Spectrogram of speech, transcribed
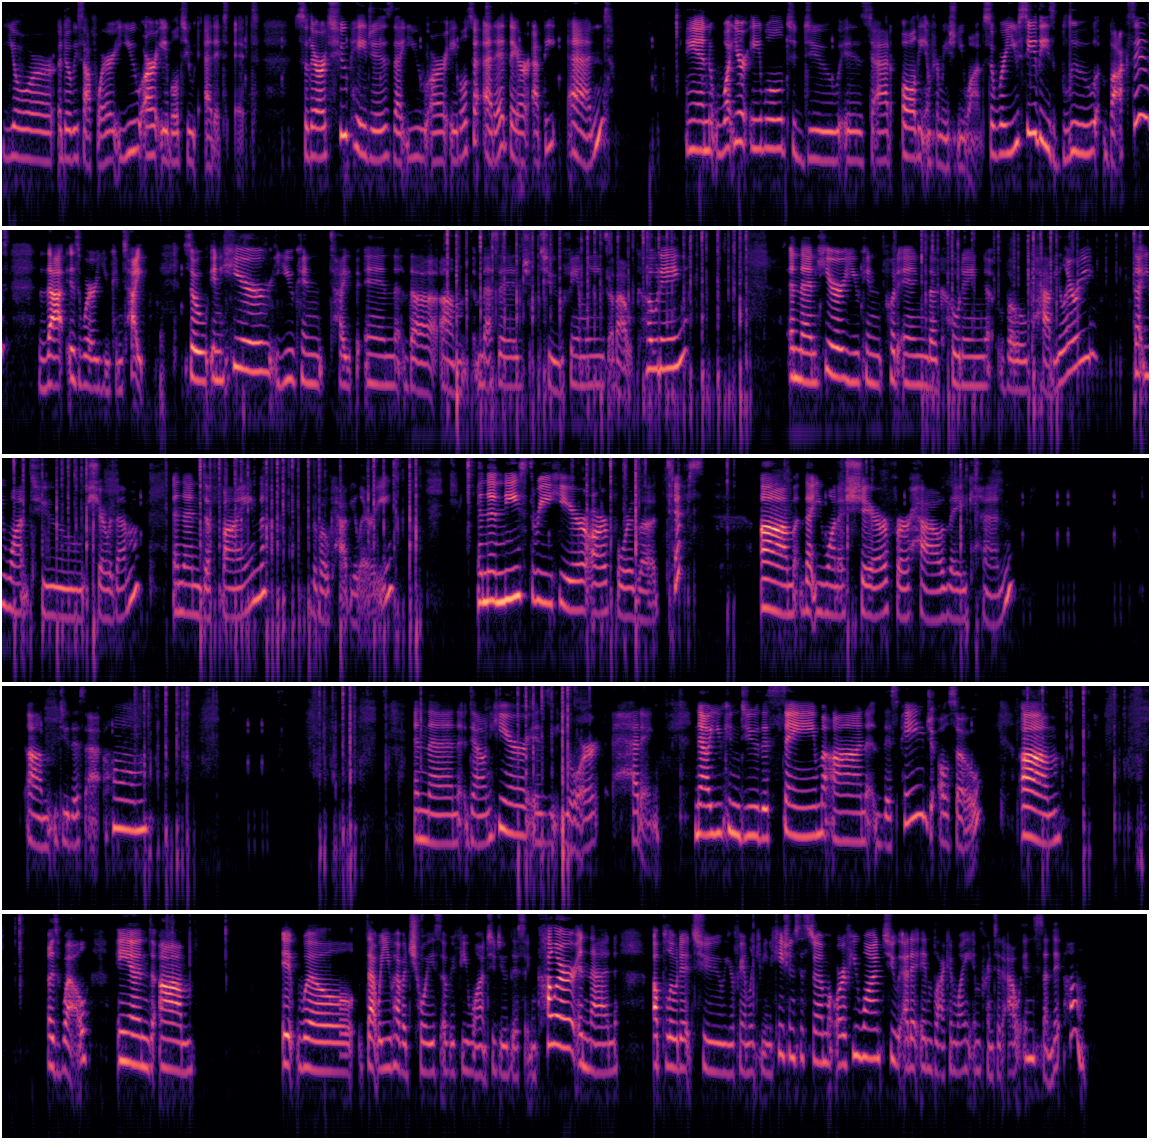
your Adobe software, you are able to edit it. So there are two pages that you are able to edit. They are at the end. And what you're able to do is to add all the information you want. So where you see these blue boxes, that is where you can type. So in here, you can type in the um, message to families about coding. And then here you can put in the coding vocabulary that you want to share with them. And then define the vocabulary. And then these three here are for the tips um, that you want to share for how they can um, do this at home. And then down here is your heading. Now you can do the same on this page also. Um, as well. And um, it will, that way you have a choice of if you want to do this in color and then upload it to your family communication system, or if you want to edit in black and white and print it out and send it home.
